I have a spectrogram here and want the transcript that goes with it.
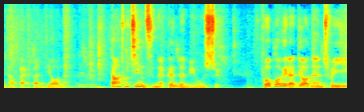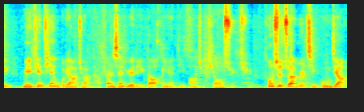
对她百般刁难。当初镜子呢根本没有水。婆婆为了刁难春英，每天天不亮就让她翻山越岭到很远地方去挑水去，同时专门请工匠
